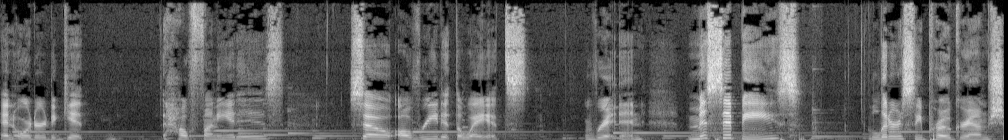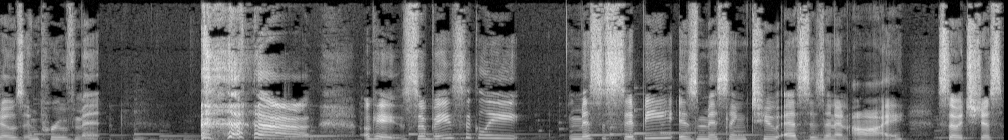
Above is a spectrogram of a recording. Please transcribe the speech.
in order to get how funny it is. So I'll read it the way it's written. Mississippi's literacy program shows improvement. okay, so basically, Mississippi is missing two S's and an I, so it's just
